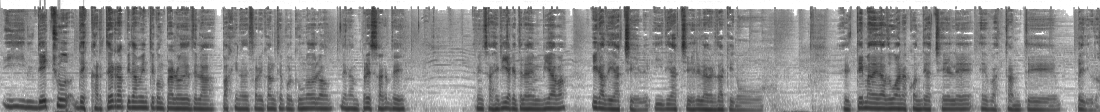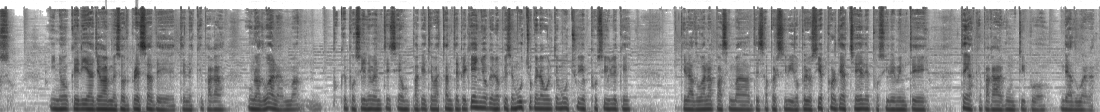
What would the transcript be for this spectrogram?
Y de hecho descarté rápidamente comprarlo desde la página de fabricante porque uno de, los, de las empresas de, mensajería que te la enviaba era DHL. Y DHL la verdad que no... El tema de aduanas con DHL es bastante peligroso. Y no quería llevarme sorpresas de tener que pagar una aduana. Porque posiblemente sea un paquete bastante pequeño, que no pese mucho, que no vuelte mucho y es posible que que la aduana pase más desapercibido. Pero si es por DHL, posiblemente tengas que pagar algún tipo de aduana.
